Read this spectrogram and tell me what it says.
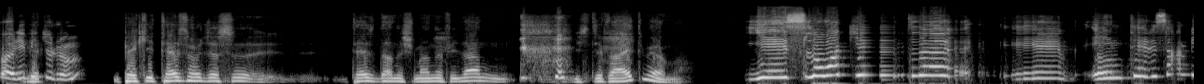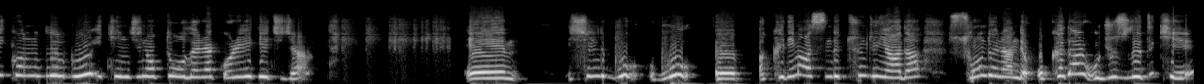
Böyle bir durum. Peki tez hocası, tez danışmanı filan istifa etmiyor mu? Ye, Slovakya'da e, enteresan bir konuda bu. İkinci nokta olarak oraya geçeceğim. E, şimdi bu bu e, akademi aslında tüm dünyada son dönemde o kadar ucuzladı ki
